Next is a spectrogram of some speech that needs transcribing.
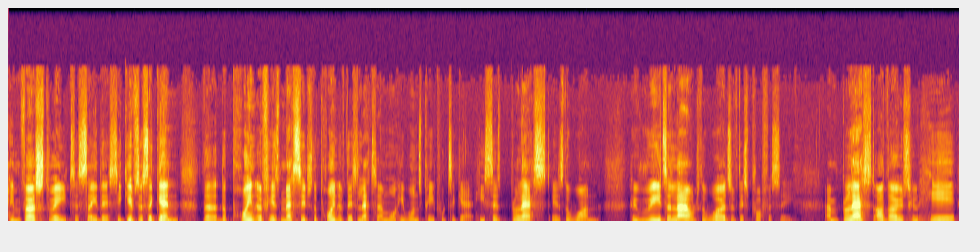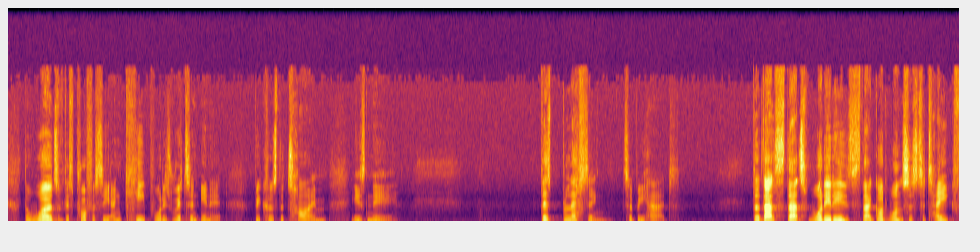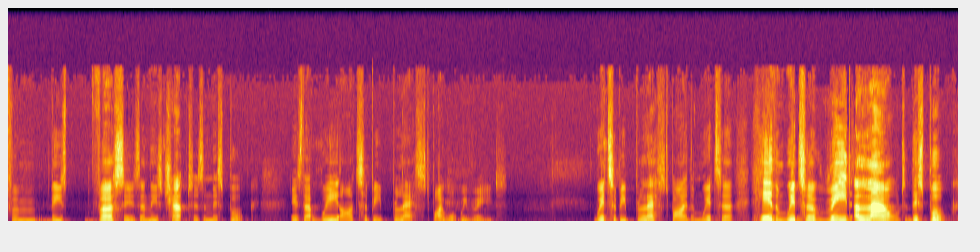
in verse 3 to say this. He gives us again the, the point of his message, the point of this letter, and what he wants people to get. He says, Blessed is the one who reads aloud the words of this prophecy, and blessed are those who hear the words of this prophecy and keep what is written in it, because the time is near. There's blessing to be had that that's, that's what it is that God wants us to take from these verses and these chapters in this book is that we are to be blessed by what we read. We're to be blessed by them. We're to hear them. We're to read aloud this book.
